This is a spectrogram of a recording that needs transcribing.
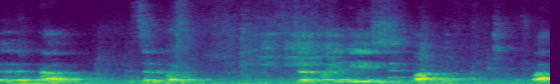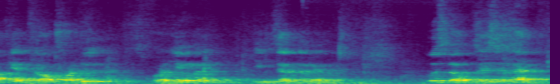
Uh, now the third point. Third point is what? What can cow produce for human examination? Who's knows? Raise your hand,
